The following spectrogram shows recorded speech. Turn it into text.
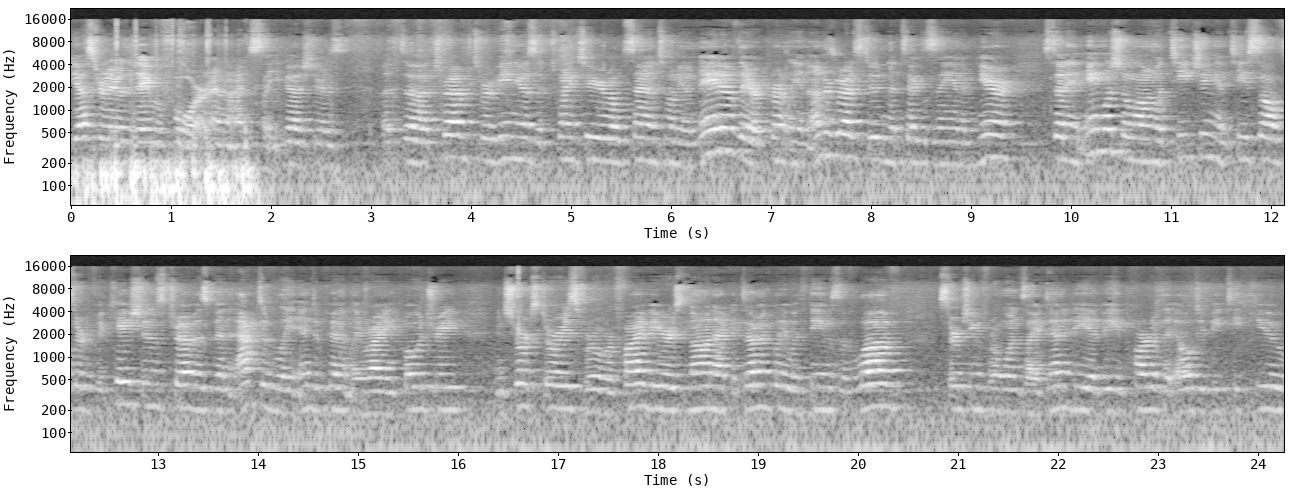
yesterday or the day before and I just thought you gotta share this. Uh, Trev Trevino is a 22-year-old San Antonio native. They are currently an undergrad student at Texas A&M here, studying English along with teaching and TESOL certifications. Trev has been actively, independently writing poetry and short stories for over five years, non-academically, with themes of love, searching for one's identity, and being part of the LGBTQ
